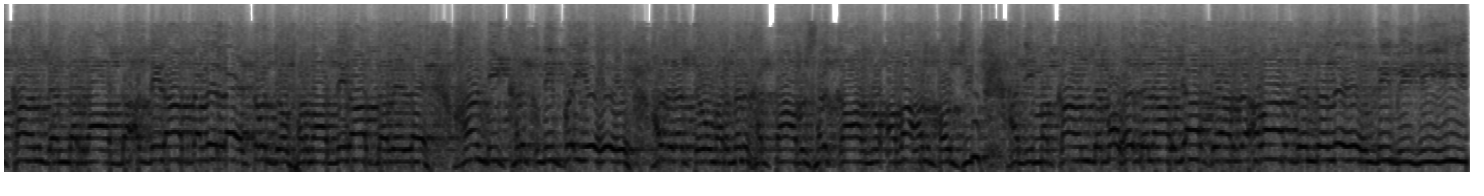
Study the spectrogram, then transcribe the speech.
مکان دے اندر رات دا ادی رات دا ویلا ہے تو جو فرما دی رات دا ویلا ہے۔ ہانڈی کھڑکتی پئی ہے۔ حضرت عمر بن خطاب سرکار نو آواز پہنچی۔ ہاں جی مکان دے بوہے دے نال جا کے آواز دے بی بی جی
